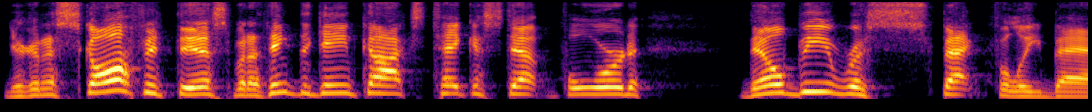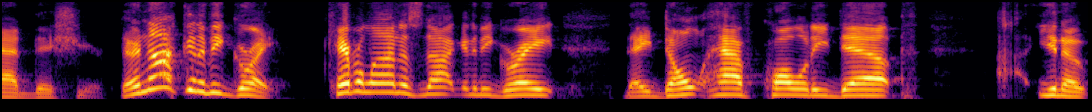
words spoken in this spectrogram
you're going to scoff at this, but I think the Gamecocks take a step forward. They'll be respectfully bad this year. They're not going to be great. Carolina's not going to be great. They don't have quality depth. Uh, you know,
